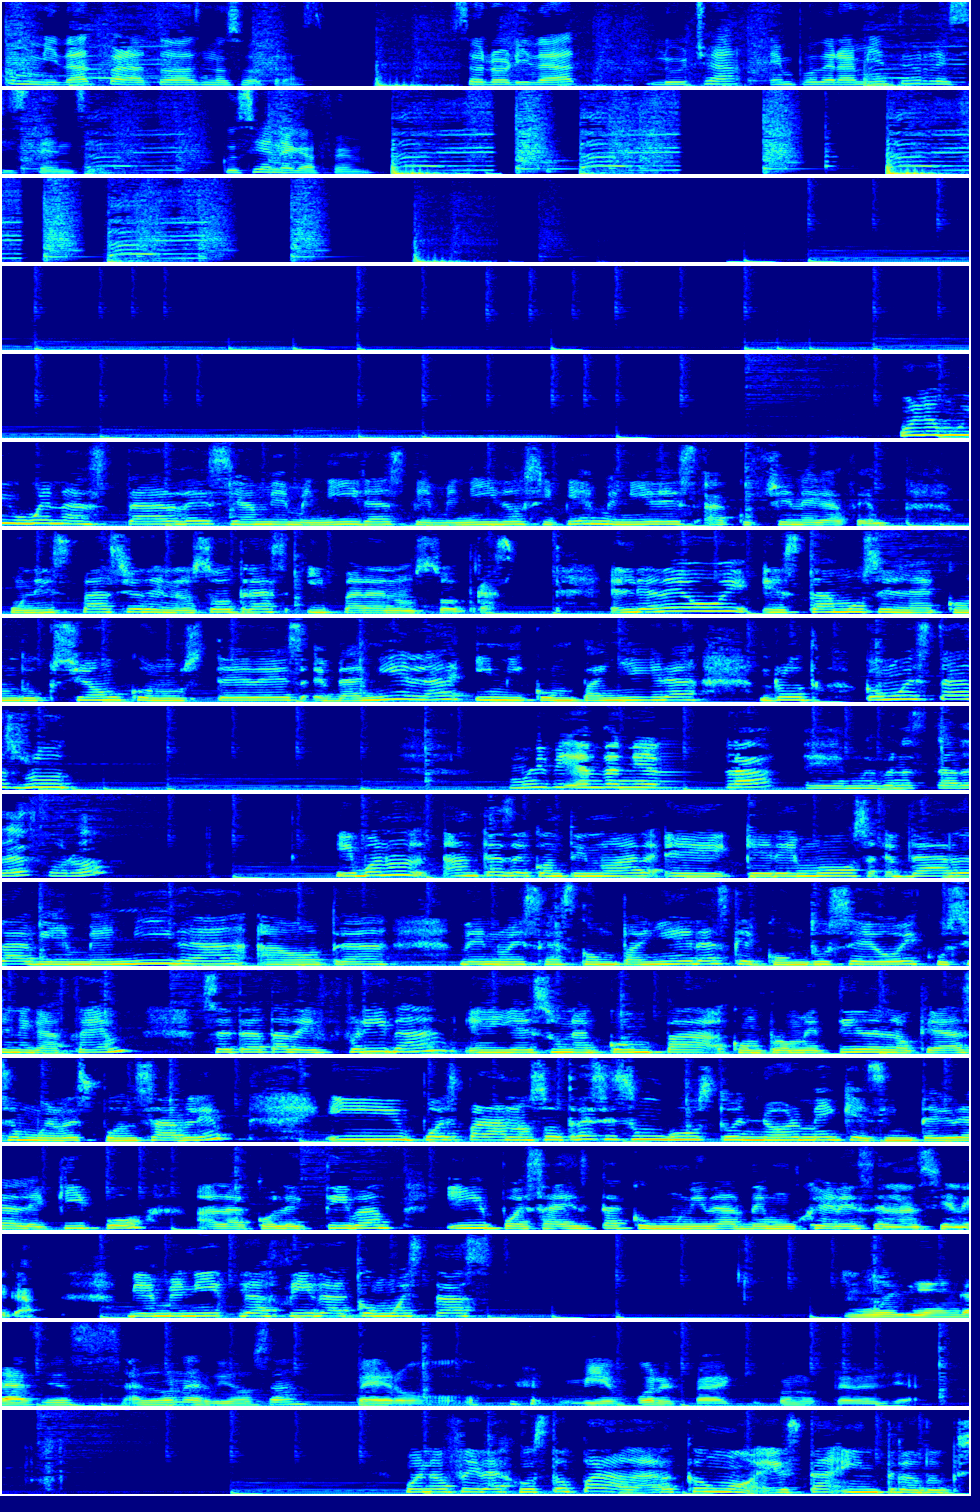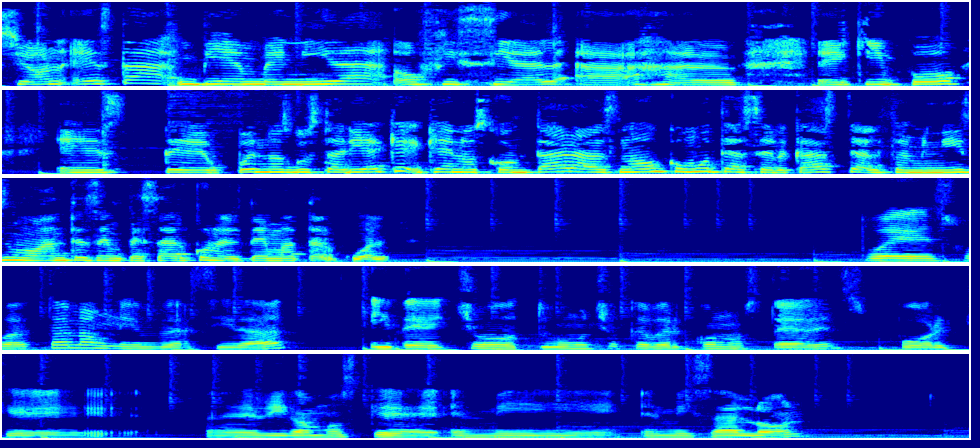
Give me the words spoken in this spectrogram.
comunidad para todas nosotras. Sororidad, lucha, empoderamiento y resistencia. Cusienega Fem. Hola, muy buenas tardes, sean bienvenidas, bienvenidos y bienvenidas a Cuchine Café, un espacio de nosotras y para nosotras. El día de hoy estamos en la conducción con ustedes, Daniela y mi compañera Ruth. ¿Cómo estás, Ruth? Muy bien, Daniela. Eh, muy buenas tardes, Foro. Y bueno, antes de continuar, eh, queremos dar la bienvenida a otra de nuestras compañeras que conduce hoy Cusine Gafem. Se trata de Frida, ella es una compa comprometida en lo que hace, muy responsable. Y pues para nosotras es un gusto enorme que se integre al equipo, a la colectiva y pues a esta comunidad de mujeres en la Ciénega. Bienvenida Frida, ¿cómo estás? Muy bien, gracias. Algo nerviosa, pero bien por estar aquí con ustedes ya. Bueno, Frida, justo para dar como esta introducción, esta bienvenida oficial al equipo, este, pues nos gustaría que, que nos contaras, ¿no? ¿Cómo te acercaste al feminismo antes de empezar con el tema tal cual? Pues fue hasta la universidad y de hecho tuvo mucho que ver con ustedes porque eh, digamos que en mi, en mi salón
